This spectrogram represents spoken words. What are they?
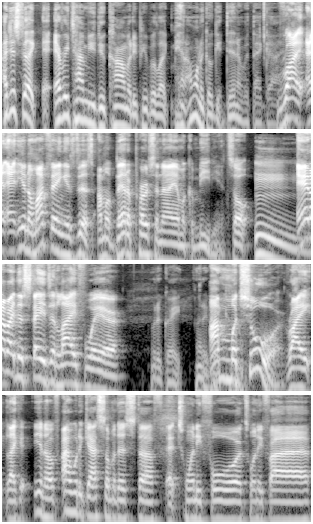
I just feel like every time you do comedy, people are like, man, I want to go get dinner with that guy. Right, and, and you know, my thing is this: I'm a better person than I am a comedian. So, Mm. and I'm at this stage in life where What a great. What a great I'm comment. mature, right? Like, you know, if I would have got some of this stuff at 24, 25,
